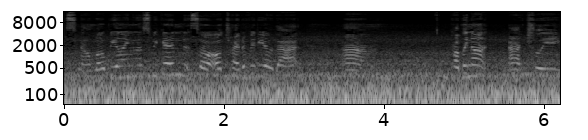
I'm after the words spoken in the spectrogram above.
snowmobiling this weekend so I'll try to video that. Um, probably not actually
